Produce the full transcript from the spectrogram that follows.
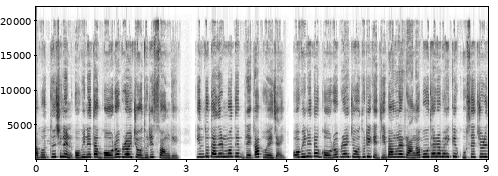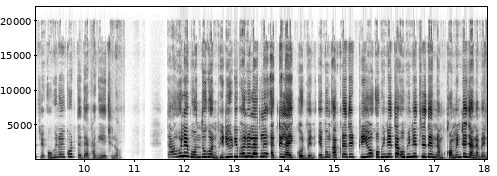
আবদ্ধ ছিলেন অভিনেতা গৌরব রয় চৌধুরীর সঙ্গে, কিন্তু তাদের মধ্যে ব্রেকআপ হয়ে যায়। অভিনেতা গৌরব রায় চৌধুরীকে জি বাংলার রাঙাবৌ ধারাবাহিকে কুশের চরিত্রে অভিনয় করতে দেখা গিয়েছিল। তাহলে বন্ধুগণ, ভিডিওটি ভালো লাগলে একটি লাইক করবেন এবং আপনাদের প্রিয় অভিনেতা অভিনেত্রীদের নাম কমেন্টে জানাবেন।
